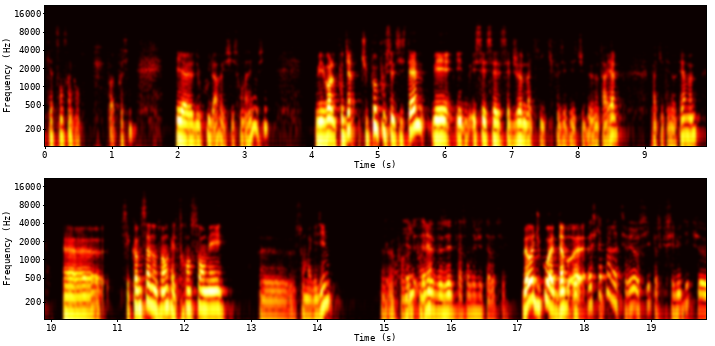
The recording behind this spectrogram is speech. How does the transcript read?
450, pour être précis. Et euh, du coup, il a réussi son année aussi. Mais voilà, pour dire, tu peux pousser le système, mais c'est cette jeune-là qui, qui faisait des études notariales, enfin qui était notaire même, euh, c'est comme ça notamment qu'elle transformait euh, son magazine. euh, Elle, le faisait de façon digitale aussi. Bah ouais, du coup, elle d'abord. Est-ce qu'il n'y a pas un intérêt aussi Parce que c'est ludique le,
